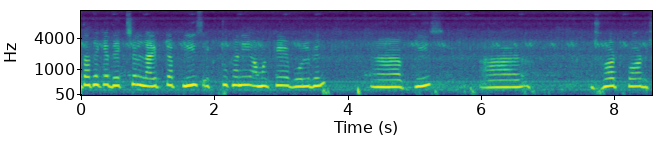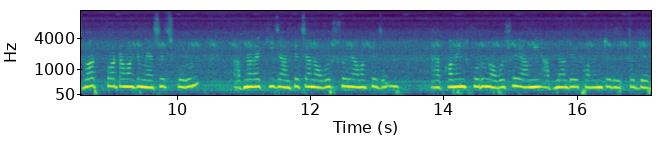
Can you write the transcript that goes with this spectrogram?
কোথা থেকে দেখছেন লাইভটা প্লিজ একটুখানি আমাকে বলবেন। প্লিজ আর ঝটপট ঝটপট আমাকে মেসেজ করুন। আপনারা কি জানতে চান অবশ্যই আমাকে কমেন্ট করুন। অবশ্যই আমি আপনাদের কমেন্টের উত্তর দেব।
